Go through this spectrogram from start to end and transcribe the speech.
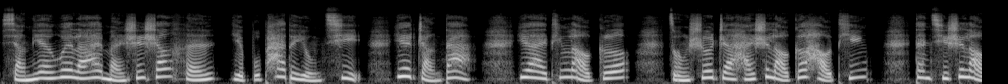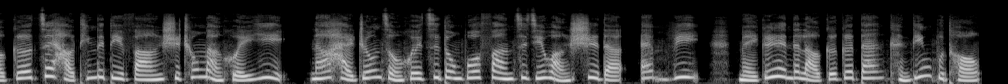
想念为了爱满身伤痕也不怕的勇气。越长大越爱听老歌，总说着还是老歌好听，但其实老歌最好听的地方是充满回忆。脑海中总会自动播放自己往事的 MV，每个人的老歌歌单肯定不同，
